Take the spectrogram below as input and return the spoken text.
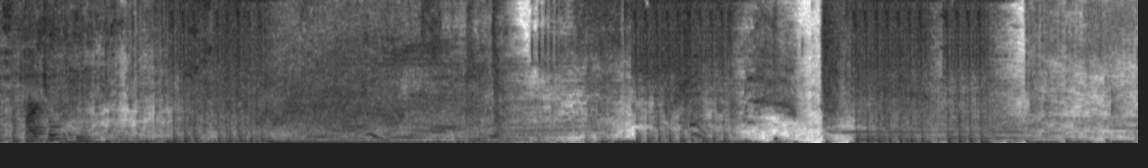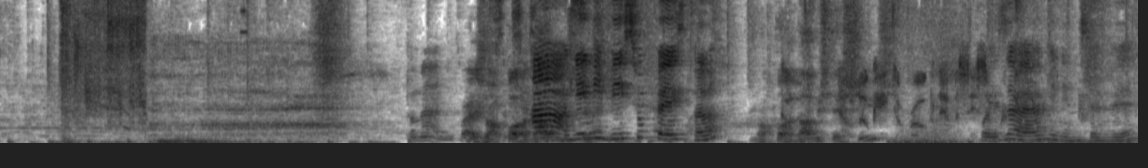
Essa parte eu curto. Command. Ué, João acordar Ah, o Mr. Game X. Vício fez. Hã? Vão acordar o Mr. X. nemesis. Pois é, menino, você vê.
